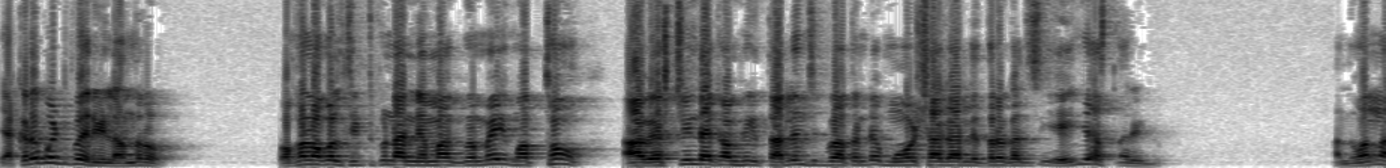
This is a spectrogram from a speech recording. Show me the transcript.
ఎక్కడ పట్టిపోయారు వీళ్ళందరూ? ఒకళ్ళొకళ్ళు తిట్టుకున్న నిమగ్నమై మొత్తం ఆ వెస్ట్ ఇండియా కంపెనీకి తరలించుకుపోతుంటే మోషా గారు ఇద్దరు కలిసి ఏం చేస్తున్నారు వీళ్ళు? అందువల్ల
